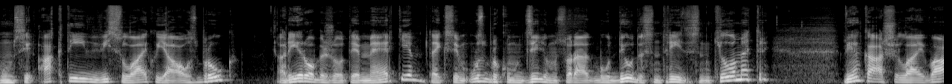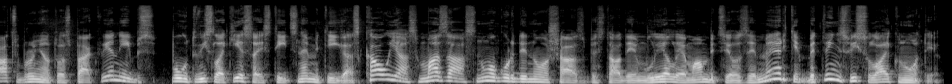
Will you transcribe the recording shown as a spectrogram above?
mums ir aktīvi visu laiku jāuzbrūk ar ierobežotiem mērķiem. Teiksim, uzbrukuma dziļums varētu būt 20, 30 km. Vienkārši, lai vācu bruņoto spēku vienības būtu visu laiku iesaistītas nemitīgās kaujās, mazās, nogurdinošās, bez tādiem lieliem, ambicioziem mērķiem, bet viņas visu laiku notiek.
